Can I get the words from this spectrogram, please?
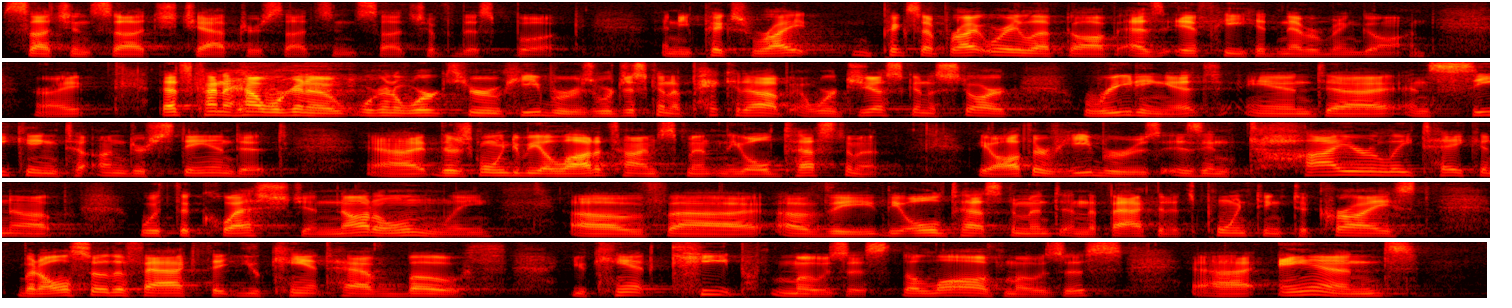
such and such, chapter such and such of this book. And he picks, right, picks up right where he left off as if he had never been gone. Right? That's kind of how we're going to we're gonna work through Hebrews. We're just going to pick it up and we're just going to start reading it and, uh, and seeking to understand it. Uh, there's going to be a lot of time spent in the Old Testament. The author of Hebrews is entirely taken up with the question not only of, uh, of the, the Old Testament and the fact that it's pointing to Christ, but also the fact that you can't have both. You can't keep Moses, the law of Moses, uh, and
